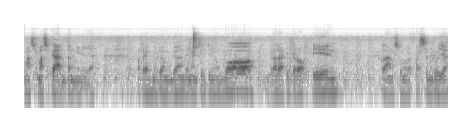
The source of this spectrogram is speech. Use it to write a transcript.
mas-mas ganteng ini ya. Oke mudah-mudahan dengan izin Allah Ntar Aki kerokin Langsung lekas sembuh ya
